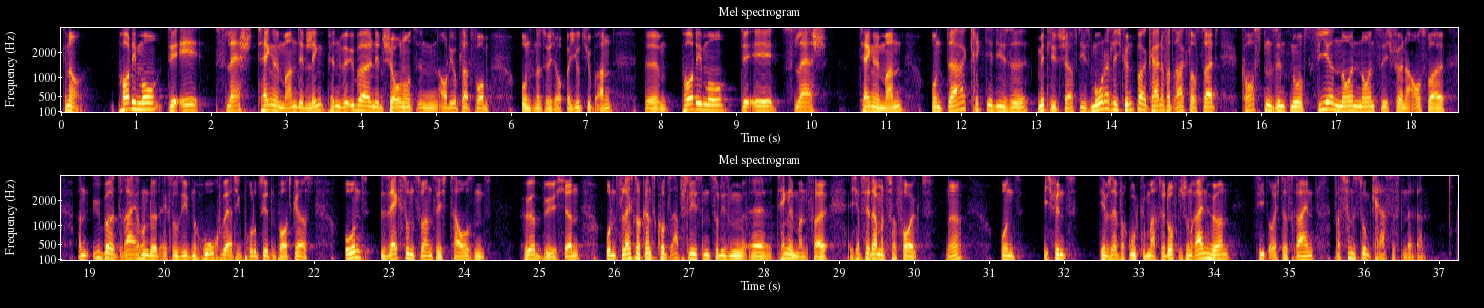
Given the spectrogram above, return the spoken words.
Genau. Podimo.de slash Tengelmann. Den Link pinnen wir überall in den Shownotes, in den Audioplattformen und natürlich auch bei YouTube an. Ähm, Podimo.de slash Tengelmann. Und da kriegt ihr diese Mitgliedschaft, die ist monatlich kündbar, keine Vertragslaufzeit. Kosten sind nur 4,99 für eine Auswahl an über 300 exklusiven, hochwertig produzierten Podcasts und 26.000 Hörbüchern. Und vielleicht noch ganz kurz abschließend zu diesem äh, Tengelmann-Fall. Ich habe es ja damals verfolgt. Ne? Und ich finde, die haben es einfach gut gemacht. Wir durften schon reinhören. Zieht euch das rein. Was findest du am krassesten daran?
